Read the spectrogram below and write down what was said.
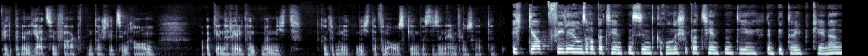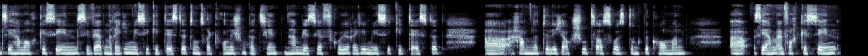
vielleicht bei den Herzinfarkten, da steht es im Raum. Aber generell könnte man nicht könnte man nicht, nicht davon ausgehen, dass das einen Einfluss hatte. Ich glaube, viele unserer Patienten sind chronische Patienten, die den Betrieb kennen. Sie haben auch gesehen, sie werden regelmäßig getestet. Unsere chronischen Patienten haben wir sehr früh regelmäßig getestet, äh, haben natürlich auch Schutzausrüstung bekommen. Äh, sie haben einfach gesehen,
